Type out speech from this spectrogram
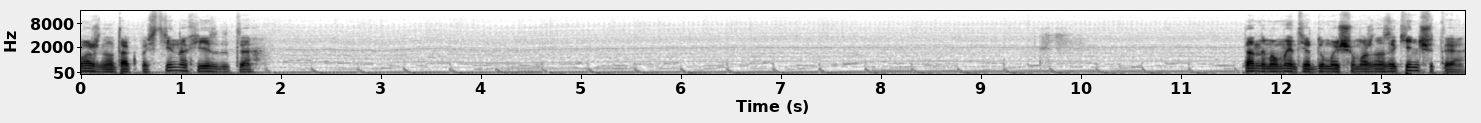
Можна так по стінах їздити. В даний момент я думаю, що можна закінчити.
